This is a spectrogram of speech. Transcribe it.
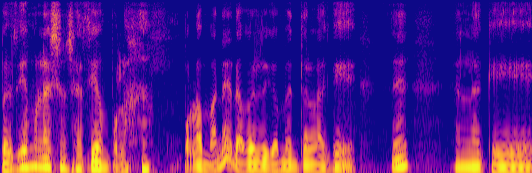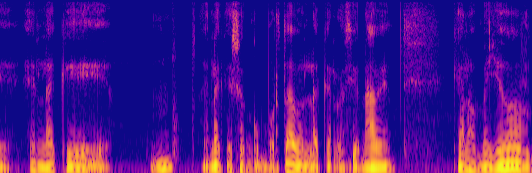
perdíamos la sensación por la por la manera básicamente en la que ¿eh? en la que en la que ¿eh? en la que se comportaban en la que reaccionaban que a lo mejor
